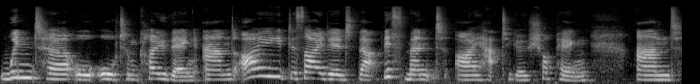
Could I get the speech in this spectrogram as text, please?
winter or autumn clothing and I decided that this meant I had to go shopping and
